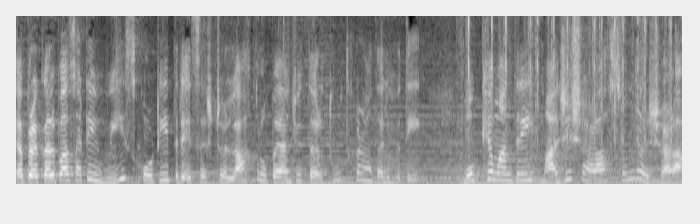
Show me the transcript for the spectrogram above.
या प्रकल्पासाठी वीस कोटी त्रेसष्ट लाख रुपयांची तरतूद करण्यात आली होती. मुख्यमंत्री माझी शाळा सुंदर शाळा.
